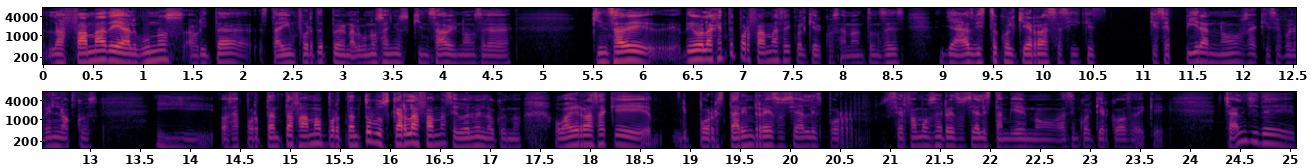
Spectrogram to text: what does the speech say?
la fama de algunos ahorita está bien fuerte, pero en algunos años, quién sabe, ¿no? O sea, quién sabe, digo, la gente por fama hace cualquier cosa, ¿no? Entonces, ya has visto cualquier raza así que, que se piran, ¿no? O sea, que se vuelven locos. Y, o sea, por tanta fama, por tanto buscar la fama, se vuelven locos, ¿no? O hay raza que por estar en redes sociales, por ser famoso en redes sociales también, ¿no? Hacen cualquier cosa de que challenge de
